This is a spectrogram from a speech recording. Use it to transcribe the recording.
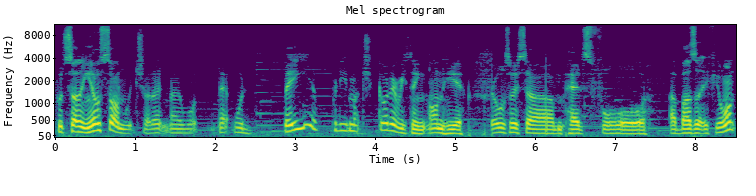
put something else on, which I don't know what that would be. I've pretty much got everything on here. There are also some pads for a buzzer if you want.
